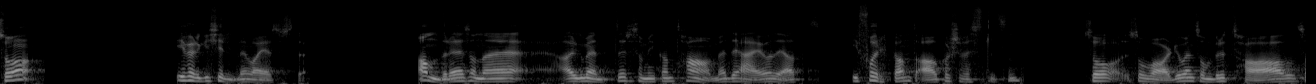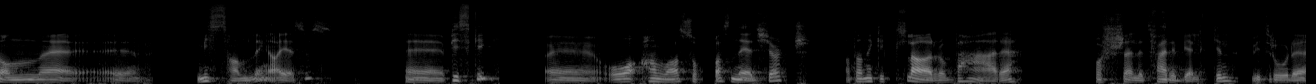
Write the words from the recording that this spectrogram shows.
Så ifølge kildene var Jesus død. Andre sånne argumenter som vi kan ta med, det er jo det at i forkant av korsfestelsen så, så var det jo en sånn brutal sånn eh, eh, mishandling av Jesus. Eh, pisking. Eh, og han var såpass nedkjørt at han ikke klarer å bære korset eller tverrbjelken. Vi tror det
